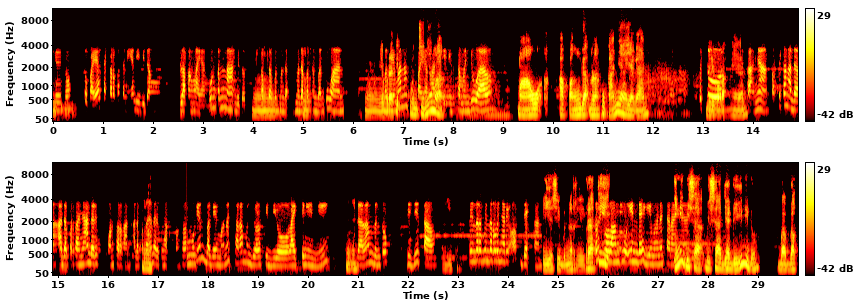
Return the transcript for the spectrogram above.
gitu. Supaya sektor kesenian di bidang belakang layar pun kena gitu. Tetap Hmm. dapat menda- mendapatkan bantuan. Hmm, ya berarti bagaimana supaya kuncinya mah ini bisa menjual? mau apa enggak melakukannya ya kan? Dari betul orangnya kan? misalnya pasti kan ada ada pertanyaan dari sponsor kan? Ada pertanyaan Hmm. dari pihak sponsor. Kemudian bagaimana cara menjual video lighting ini Hmm. dalam bentuk digital? Pinter-pinter lu nyari objek kan? Iya sih bener sih. Terus berarti lu lampuin deh gimana caranya. ini gitu. bisa bisa jadi ini dong babak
